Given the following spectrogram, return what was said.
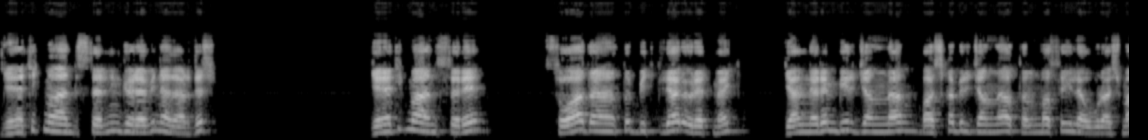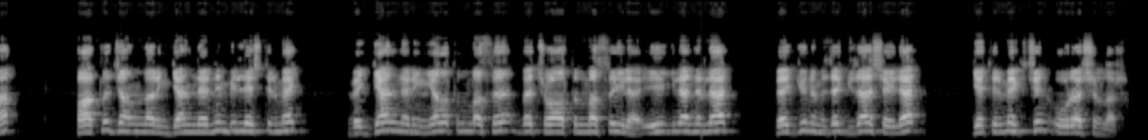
Genetik mühendislerinin görevi nelerdir? Genetik mühendisleri soğuğa dayanıklı bitkiler üretmek, genlerin bir canlıdan başka bir canlıya aktarılmasıyla uğraşmak, farklı canlıların genlerinin birleştirmek ve genlerin yalıtılması ve çoğaltılmasıyla ilgilenirler ve günümüze güzel şeyler getirmek için uğraşırlar.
